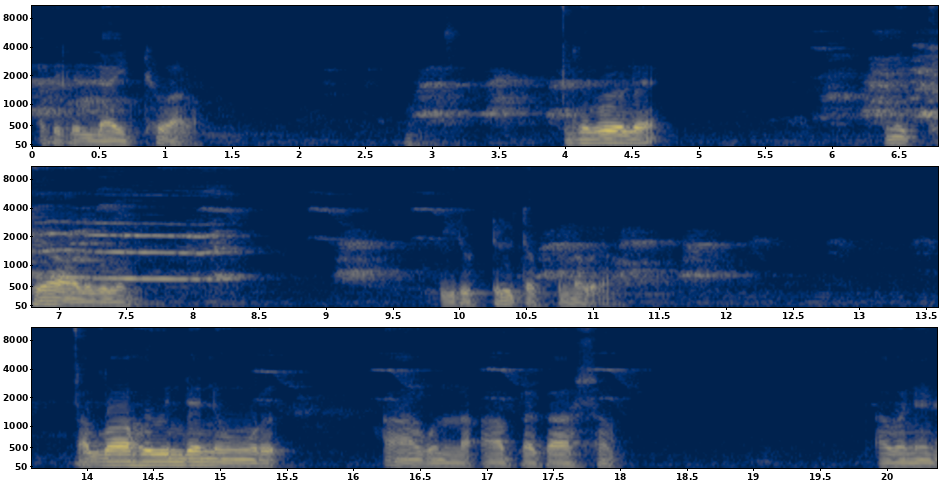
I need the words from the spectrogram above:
അതിൽ ലൈറ്റ് വേണം. അതുപോലെ മിക്ക ആളുകളും ഇരുട്ടിൽ തപ്പുന്നവരാണ്. അള്ളാഹുവിന്റെ നൂറ് ആകുന്ന ആ പ്രകാശം അവനിൽ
